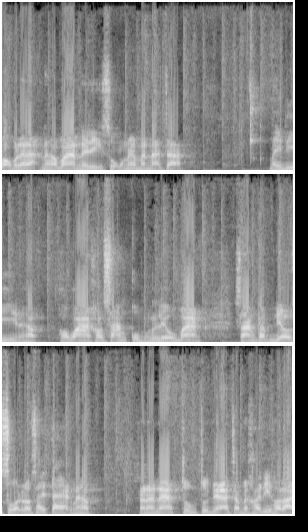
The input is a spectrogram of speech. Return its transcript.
บอกไปแล้วล่ะนะครับว่าในลีกสูงเนี่ยมันอาจจะไม่ดีนะครับ เพราะว่าเขาสร้างกลุ่มกันเร็วมาก สร้างแป๊บเดียวส่วนเราไส้แตกนะครับ ฉะนั้นนะจุดจุดนี้อาจจะไม่ค่อยดีเท่าไหร่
